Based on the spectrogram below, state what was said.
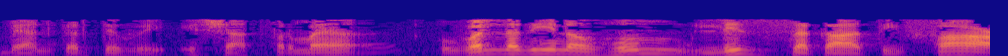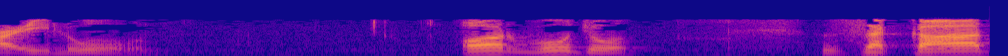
بیان کرتے ہوئے ارشاد فرمایا ولدین ہم لکاتی فاعلون۔ اور وہ جو زکات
